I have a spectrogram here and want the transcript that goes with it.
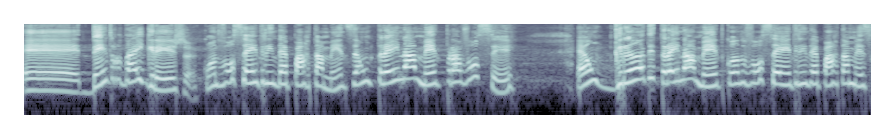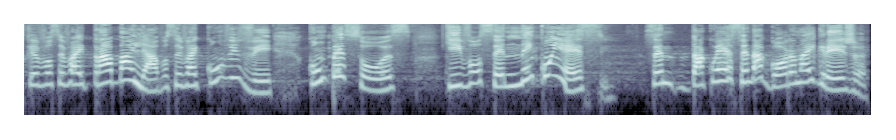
é, dentro da igreja. Quando você entra em departamentos, é um treinamento para você. É um grande treinamento quando você entra em departamentos, porque você vai trabalhar, você vai conviver com pessoas que você nem conhece. Você está conhecendo agora na igreja.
